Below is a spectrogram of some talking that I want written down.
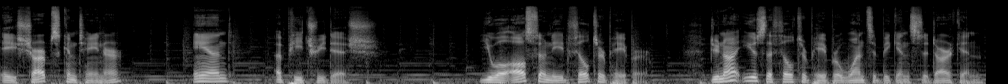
a sharps container, and a petri dish. You will also need filter paper. Do not use the filter paper once it begins to darken.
